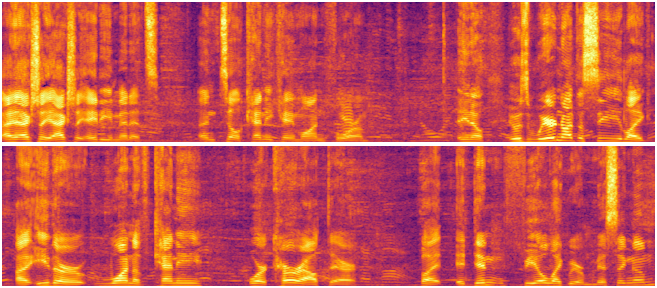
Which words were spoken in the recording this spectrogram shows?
actually, actually 80 minutes until Kenny came on for him you know, it was weird not to see like uh, either one of Kenny or Kerr out there, but it didn't feel like we were missing them.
